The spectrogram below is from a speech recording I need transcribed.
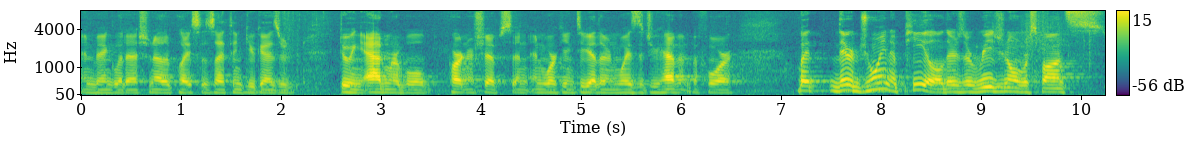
in, Bangladesh and other places. I think you guys are doing admirable partnerships and, and working together in ways that you haven't before. But their joint appeal, there's a regional response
